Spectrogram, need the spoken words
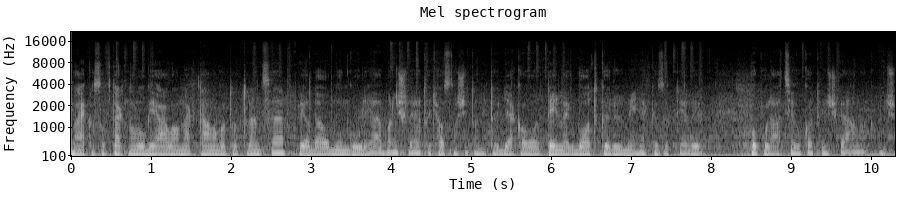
Microsoft technológiával megtámogatott rendszer, például Mongóliában is lehet, hogy hasznosítani tudják, ahol tényleg vad körülmények között élő populációkat vizsgálnak, és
